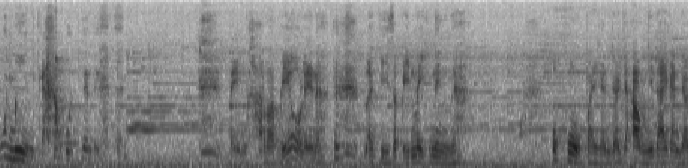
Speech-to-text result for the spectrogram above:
อุ้ยหมื่นเก้าเพื่อน เต็มคาราเบลเลยนะได้ free spin มาอีกหนึ่งนะ โอ้โห ไปกันยาวๆอย่างนี้ได้กันยา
